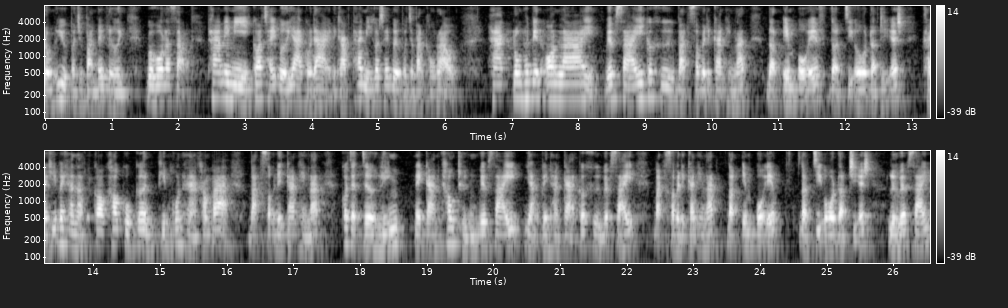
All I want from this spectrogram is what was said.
ลงที่อยู่ปัจจุบันได้เลย เบอร์โทรศัพท์ ถ้าไม่มีก็ใช้เบอร์ญาติก็ได้นะครับ ถ้ามีก็ใช้เบอร์ปัจจุบันของเรา หากลงทะเบียนออนไลน์ เว็บไซต์ก็คือบัตรสวัสดิการแห่งรัฐ mof.go.th ใครที่ไม่ถนัดก็เข้า Google พิมพ์ค้นหาคำว่า บัตรสวัสดิการแห่งรัฐ ก็จะเจอลิงก์ในการเข้าถึงเว็บไซต์อย่างเป็นทางการก็คือเว็บไซต์บัตรสวัสดิการแห่งรัฐ mof.go.th หรือเว็บไซต์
